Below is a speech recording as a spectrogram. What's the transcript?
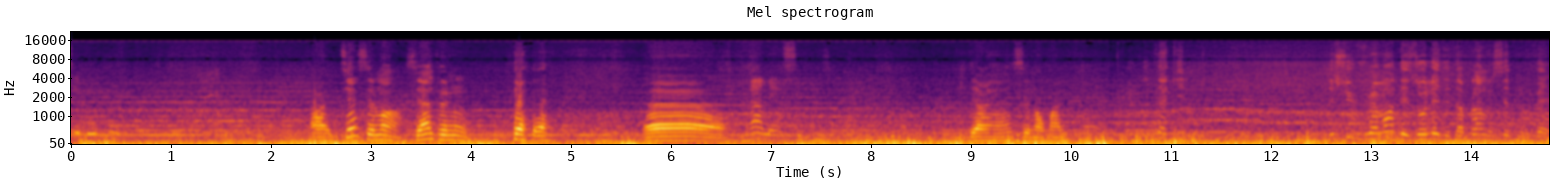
C'est beaucoup. Ah, tiens seulement, c'est entre nous. euh, Ah, merci. de rien, c'est normal. Je suis vraiment désolé de t'apprendre cette nouvelle.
